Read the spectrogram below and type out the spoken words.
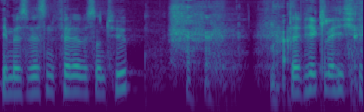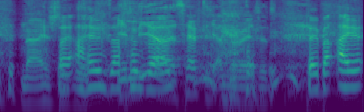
Ihr müsst wissen, Philipp ist so ein Typ, der wirklich, Nein, Bei allen nicht. Sachen Elia sagt- ist heftig underrated. der bei,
